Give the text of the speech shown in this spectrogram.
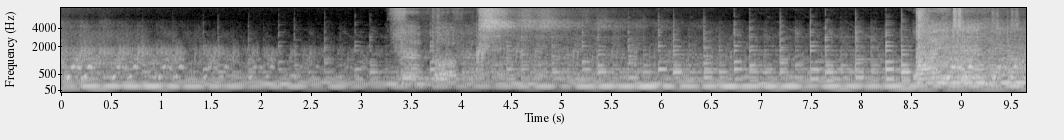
The books. Widen.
